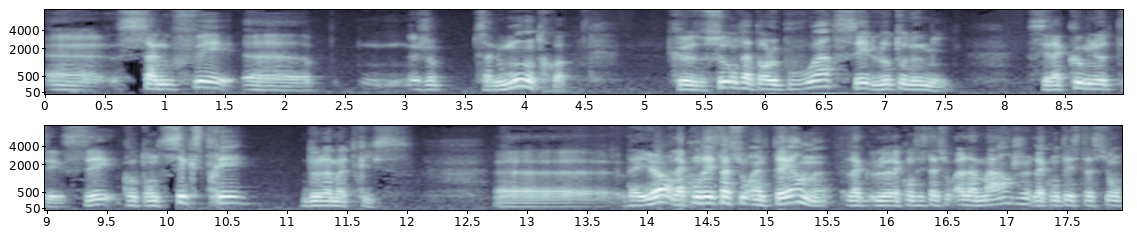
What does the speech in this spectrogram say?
ça nous fait, ça nous montre que ce dont a peur le pouvoir, c'est l'autonomie, c'est la communauté, c'est quand on s'extrait de la matrice. Euh, D'ailleurs, la contestation interne, la, la, contestation à la marge, la contestation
